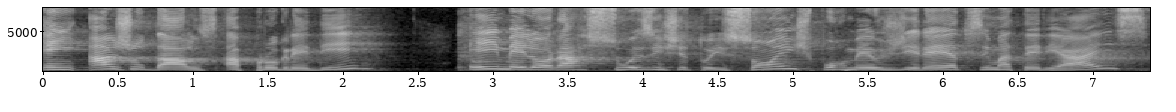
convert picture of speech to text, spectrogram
em ajudá-los a progredir, em melhorar suas instituições por meios diretos e materiais.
